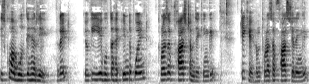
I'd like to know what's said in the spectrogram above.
इसको हम बोलते हैं रे राइट क्योंकि ये होता है एंड पॉइंट थोड़ा सा फास्ट हम देखेंगे, ठीक है? हम थोड़ा सा फास्ट चलेंगे।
